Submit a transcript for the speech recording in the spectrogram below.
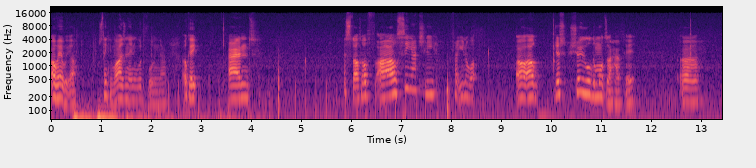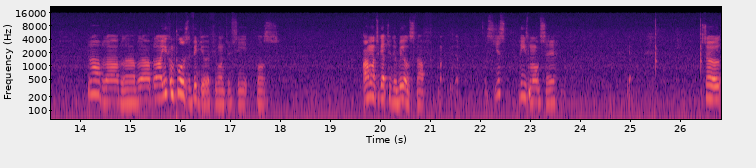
oh, here we are. I was thinking, why isn't any wood falling down? Okay, and let's start off. I'll see actually. In fact, you know what? I'll, I'll just show you all the mods I have here. Uh, blah blah blah blah blah. You can pause the video if you want to see it, because I want to get to the real stuff. It's just these mods here. Yeah. So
